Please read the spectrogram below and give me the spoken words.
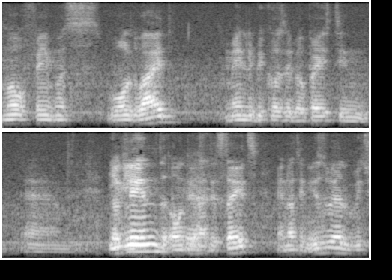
more famous worldwide, mainly because they were based in um, England or the Yeah. United States and not in Israel, which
